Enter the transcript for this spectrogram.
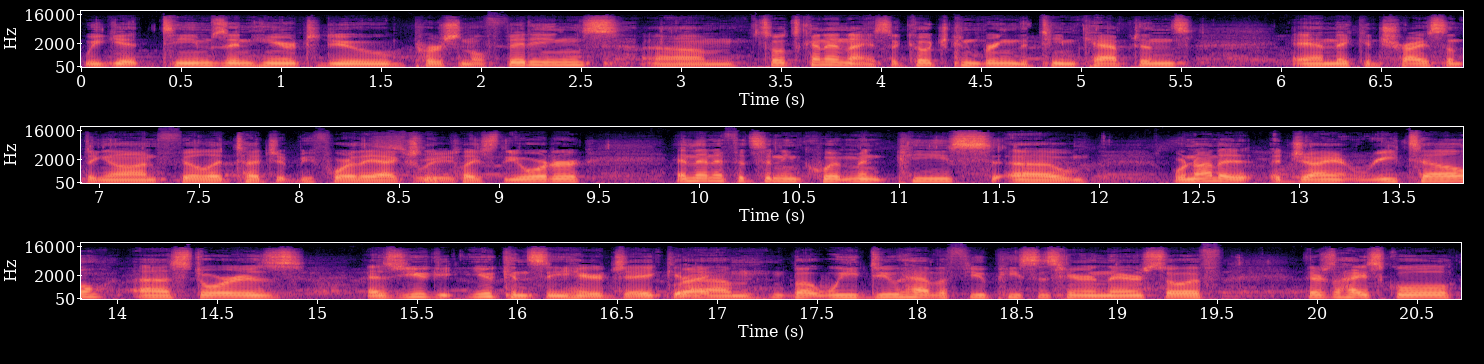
We get teams in here to do personal fittings, um, so it's kind of nice. A coach can bring the team captains, and they can try something on, feel it, touch it before they actually Sweet. place the order. And then if it's an equipment piece, uh, we're not a, a giant retail uh, store as, as you you can see here, Jake. Right. Um, but we do have a few pieces here and there. So if there's a high school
